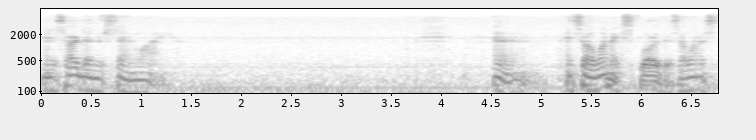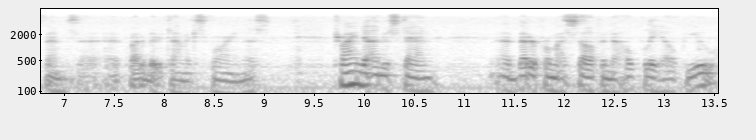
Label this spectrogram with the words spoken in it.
and it's hard to understand why. Uh, and so I want to explore this. I want to spend uh, quite a bit of time exploring this, trying to understand uh, better for myself and to hopefully help you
